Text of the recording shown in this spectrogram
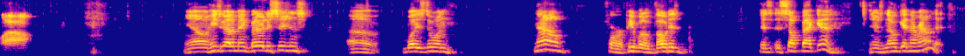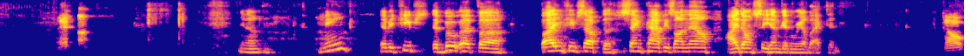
Wow. You know, he's got to make better decisions. Uh, what he's doing now for people to vote his his, his self back in. There's no getting around it. You know, me if he keeps if if uh, Biden keeps up the same path he's on now, I don't see him getting reelected. No.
